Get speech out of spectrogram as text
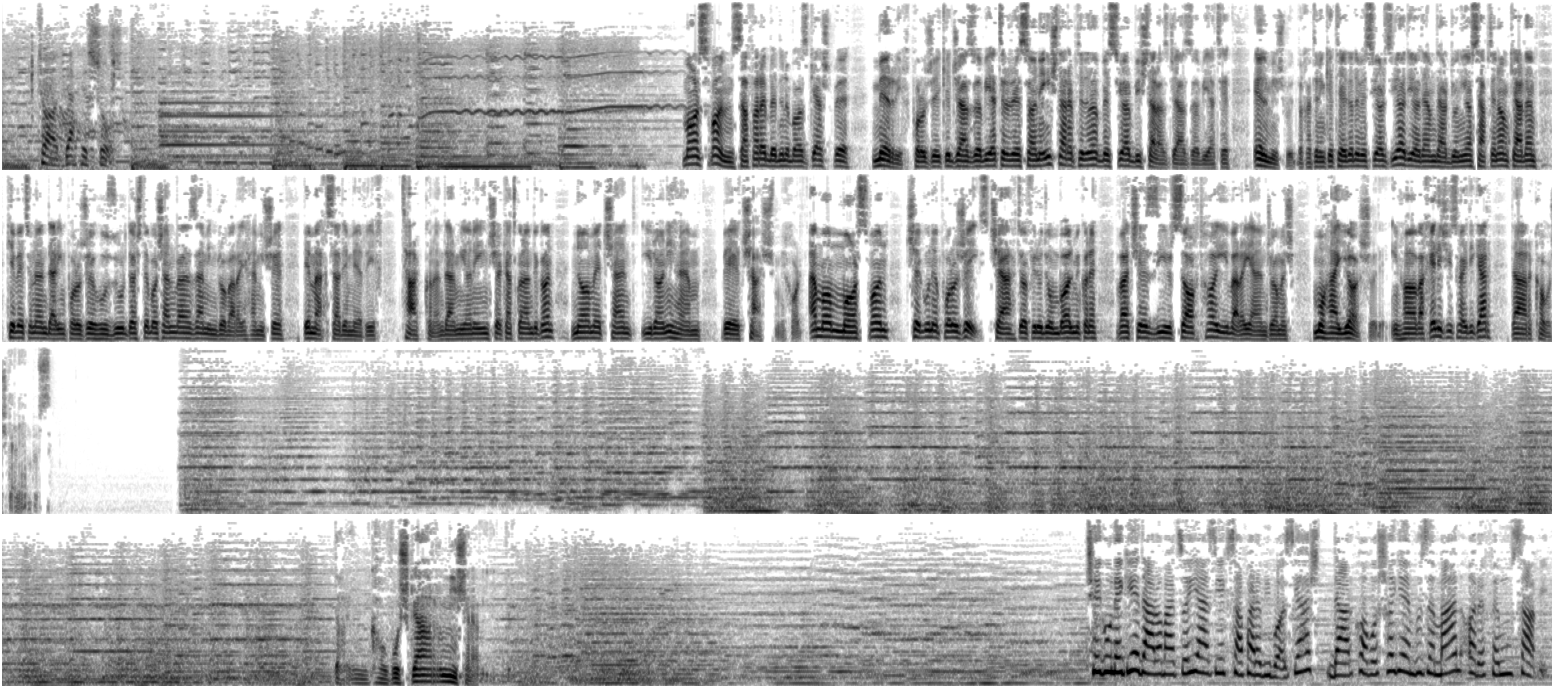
تا ده صبح. مارسوان سفر بدون بازگشت به مریخ پروژه‌ای که جذابیت ایش در ابتدا بسیار بیشتر از جذابیت علمیش بود. به خاطر اینکه تعداد بسیار زیادی آدم در دنیا ثبت نام کردند که بتونن در این پروژه حضور داشته باشن و زمین رو برای همیشه به مقصد مریخ ترک کنن. در میان این شرکت کنندگان نام چند ایرانی هم به چشم می‌خورد. اما مارسوان چگونه پروژه است؟ چه اهدافی رو دنبال می‌کنه و چه زیرساختهایی برای انجامش مهیا شده؟ اینها و خیلی چیزهای دیگر در کاوشگر امروز. در این کاوشگر میشنوید. چگونگی درآمدزایی از یک سفر بی بازگشت در کاوش های امروز من عارف موسوی.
